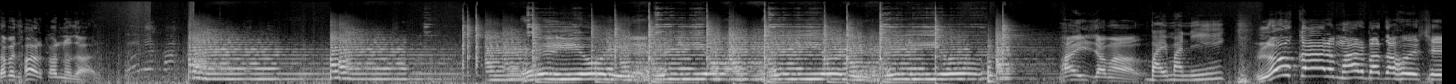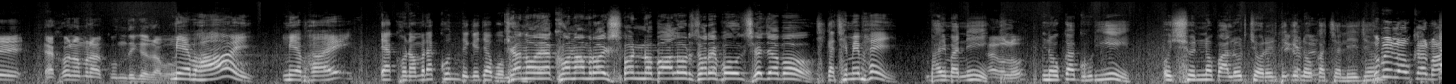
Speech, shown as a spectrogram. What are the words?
তবে ধর কর্ণধার। ভাই জামাল ভাই মানিক। লৌকার মার বাধা হয়েছে এখন আমরা কোন দিকে যাব? মেয়ে ভাই মেয়ে ভাই এখন আমরা কোন দিকে যাব? কেন এখন আমরা ওই সৈন্য বালর চরে পৌঁছে যাব? ঠিক আছে মেয়ে ভাই। ভাই মানিক হ্যাঁ বলো। নৌকা ঘুরিয়ে ওই সৈন্য বালুর চরের দিকে ঠিক আছে। নৌকা চালিয়ে যাও। তুমি লৌকার মার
